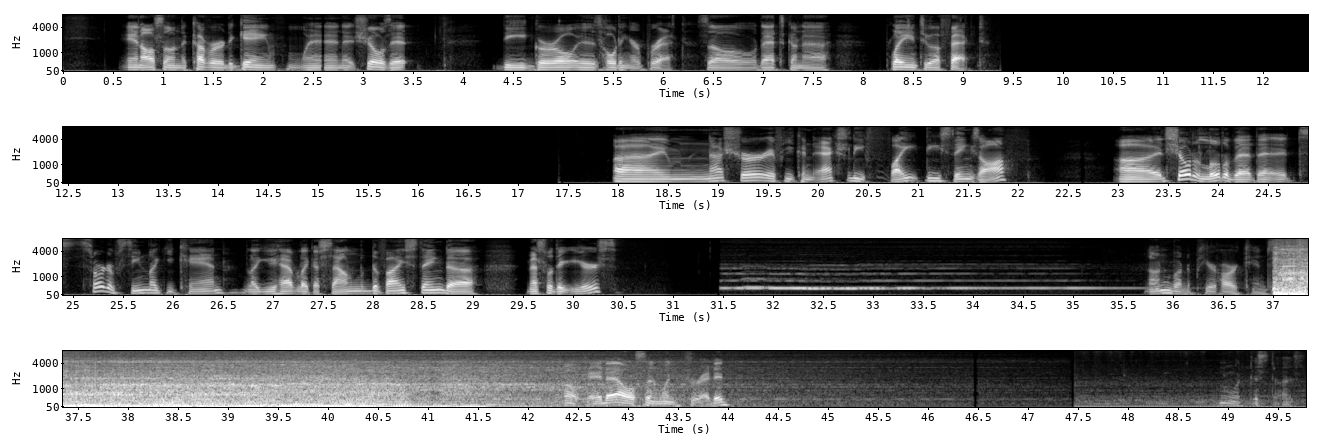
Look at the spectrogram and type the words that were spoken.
And also in the cover of the game, when it shows it, the girl is holding her breath. So that's gonna play into effect. I'm not sure if you can actually fight these things off uh, it showed a little bit that it sort of seemed like you can, like you have like a sound device thing to mess with their ears. None but a pure Harkins. Okay, that all of a sudden went dreaded. Know what this does.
